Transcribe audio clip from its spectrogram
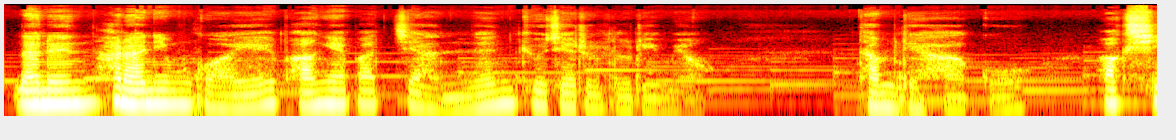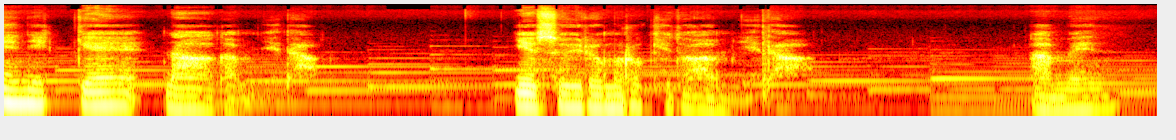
나는 하나님과의 방해받지 않는 교제를 누리며 담대하고 확신 있게 나아갑니다. 예수 이름으로 기도합니다. 아멘.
